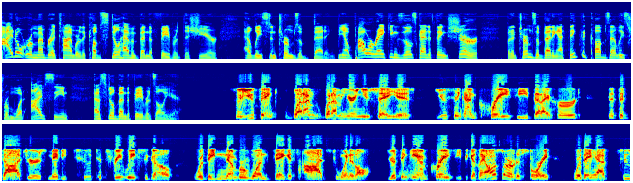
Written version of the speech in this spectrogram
I don't remember a time where the Cubs still haven't been the favorite this year, at least in terms of betting. You know, power rankings, those kind of things, sure. But in terms of betting, I think the Cubs, at least from what I've seen, have still been the favorites all year. So you think what I'm what I'm hearing you say is you think I'm crazy that I heard that the Dodgers maybe two to three weeks ago were the number one Vegas odds to win it all. You're thinking I'm crazy because I also heard a story where they have two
